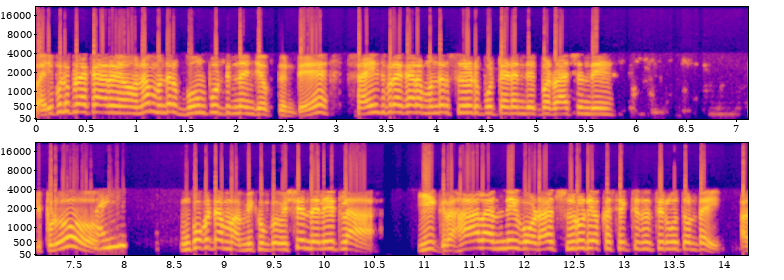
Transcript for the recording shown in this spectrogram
బైబిల్ ప్రకారం ఏమన్నా ముందర భూమి పుట్టిందని చెప్తుంటే సైన్స్ ప్రకారం ముందర సూర్యుడు పుట్టాడని ఇప్పుడు రాసింది. ఇప్పుడు ఇంకొకటమ్మా మీకు ఇంకో విషయం తెలియట్లా. ఈ గ్రహాలన్నీ కూడా సూర్యుడు యొక్క శక్తితో తిరుగుతుంటాయి. ఆ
